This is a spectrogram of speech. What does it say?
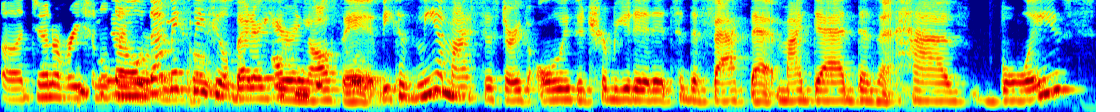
a generational thing. No, or that makes it's me feel better hearing y'all say it because me and my sisters always attributed it to the fact that my dad doesn't have boys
